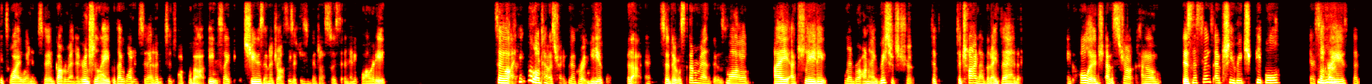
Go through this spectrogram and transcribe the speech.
it's why I went into government originally because I wanted to, to talk about things like issues and address these issues of injustice and inequality. So I think for a long time I was trying to figure the right vehicle for that. And so there was government, there was law. I actually remember on a research trip to, to China that I did in college, I was struck how businesses actually reach people in some Mhm. ways that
